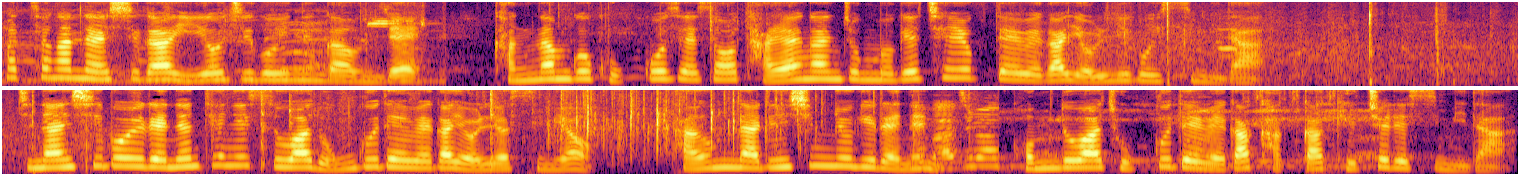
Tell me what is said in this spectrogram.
화창한 날씨가 이어지고 있는 가운데 강남구 곳곳에서 다양한 종목의 체육대회가 열리고 있습니다. 지난 15일에는 테니스와 농구 대회가 열렸으며 다음 날인 16일에는 검도와 족구 대회가 각각 개최됐습니다.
